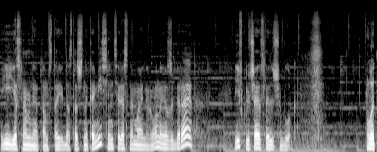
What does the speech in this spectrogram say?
и если у меня там стоит достаточно комиссия, интересная майнеру, он ее забирает и включает в следующий блок. Вот,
